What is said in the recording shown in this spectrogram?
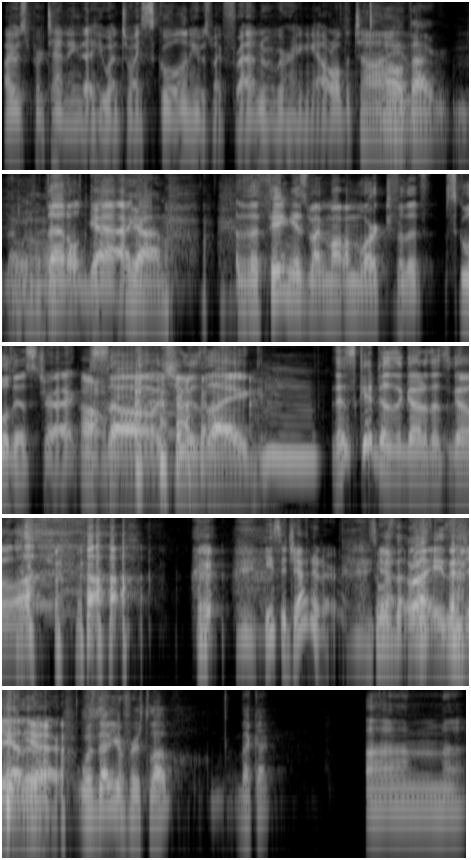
I was pretending that he went to my school and he was my friend and we were hanging out all the time. Oh, that that was a, that old gag. yeah. The thing is, my mom worked for the school district, Oh. so she was like, "This kid doesn't go to the school." He's a janitor. So yeah. was that right, he's a janitor. Yeah. was that your first love? That guy? Um.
